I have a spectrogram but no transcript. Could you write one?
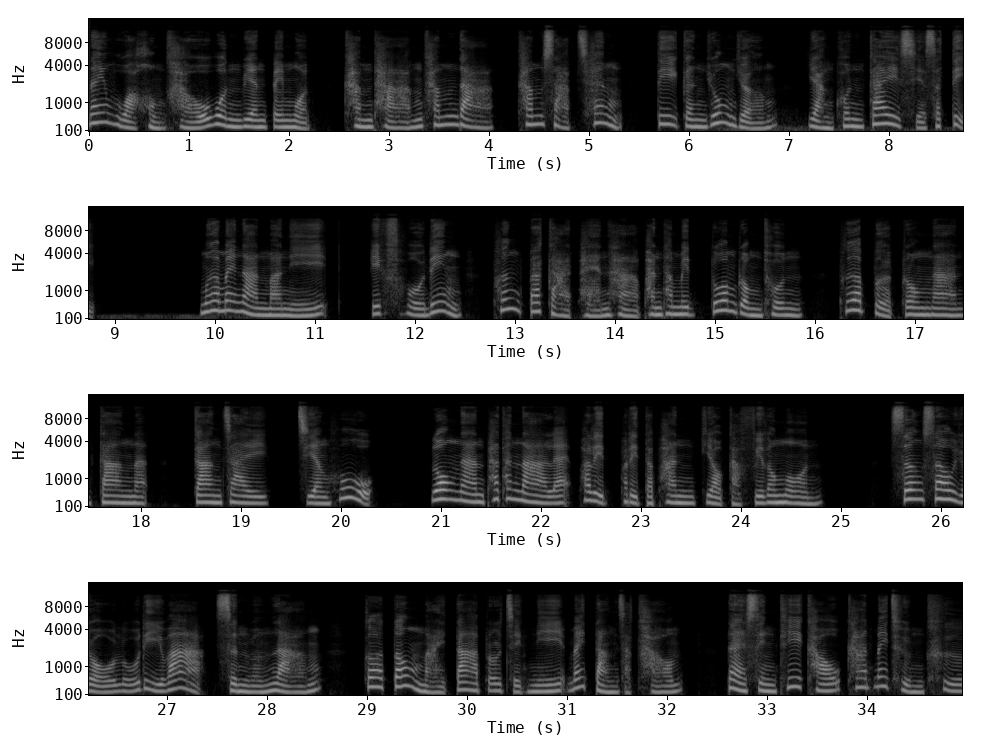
ในหัวของเขาวนเวียนไปหมดคำถามคำด่าคำสาปแช่งตีกันยุ่งเหยิง อย่างคนใกล้เสียสติ เมื่อไม่นานมานี้ X Holding เพิ่งประกาศแผนหาพันธมิตรร่วมลงทุน เพื่อเปิดโรงงานกลางนะกลางใจเจียงหู้ โรงงานพัฒนาและผลิตผลิตภัณฑ์เกี่ยวกับฟิโลโมน ซึ่งเซาโยรู้ดีว่าสินหวนหลางก็ต้องหมายตาโปรเจกต์นี้ไม่ต่างจากเขา แต่สิ่งที่เขาคาดไม่ถึงคือ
